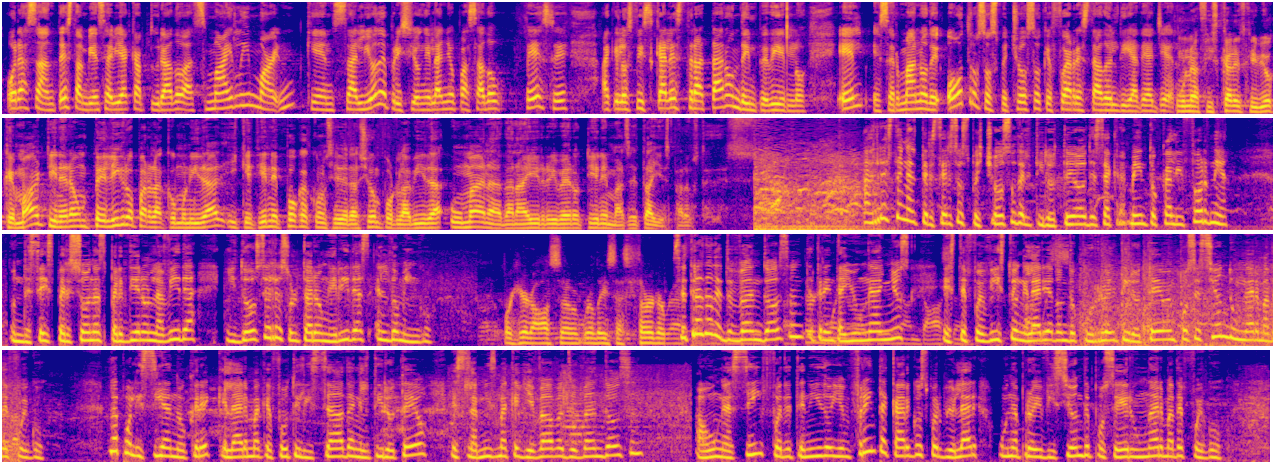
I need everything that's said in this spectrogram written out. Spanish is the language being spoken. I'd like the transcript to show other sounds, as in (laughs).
Horas antes también se había capturado a Smiley Martin, quien salió de prisión el año pasado pese a que los fiscales trataron de impedirlo. Él es hermano de otro sospechoso que fue arrestado el día de ayer. Una fiscal escribió que Martin era un peligro para la comunidad y que tiene poca consideración por la vida humana. Danaí Rivero tiene más detalles para ustedes. Arrestan al tercer sospechoso del tiroteo de Sacramento, California, donde seis personas perdieron la vida y doce resultaron heridas el domingo. Se trata de Devon Dawson, de 31 años. Este fue visto en el área donde ocurrió el tiroteo en posesión de un arma de fuego. La policía no cree que el arma que fue utilizada en el tiroteo es la misma que llevaba Devon Dawson. Aún así, fue detenido y enfrenta cargos por violar una prohibición de poseer un arma de fuego,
